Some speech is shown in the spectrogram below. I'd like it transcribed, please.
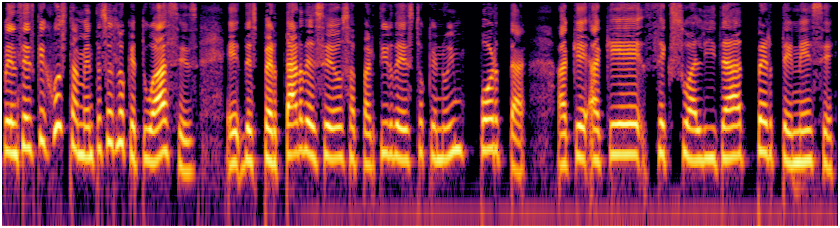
Pensé, es que justamente eso es lo que tú haces, eh, despertar deseos a partir de esto que no importa a qué, a qué sexualidad pertenece,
